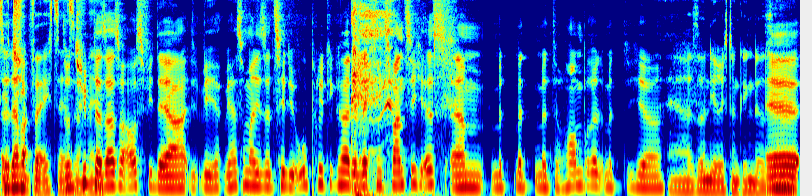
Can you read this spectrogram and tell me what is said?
Also der Typ war, war echt so seltsam. ein Typ, ey. der sah so aus wie der, wie, wie heißt nochmal dieser CDU-Politiker, der 26 ist, ähm, mit, mit, mit Hornbrill, mit hier, Ja, so in die Richtung ging das. äh,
